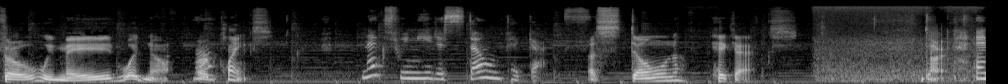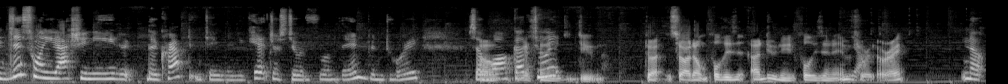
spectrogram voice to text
So we made wood now. Or planks. Next, we need a stone pickaxe. A stone pickaxe. Alright. And this one, you actually need the crafting table. You can't just do it from the inventory. So Oh, walk I up guess to I it. need to do. Do I, so I don't pull these. In, I do need to pull these in inventory though, right? No,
